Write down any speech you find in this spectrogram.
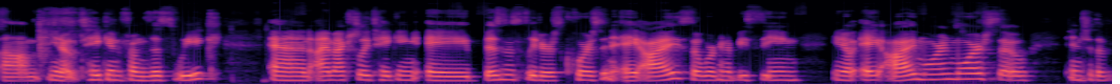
um, you know taken from this week. And i'm actually taking a business leaders course in ai so we're going to be seeing you know ai more and more so into the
